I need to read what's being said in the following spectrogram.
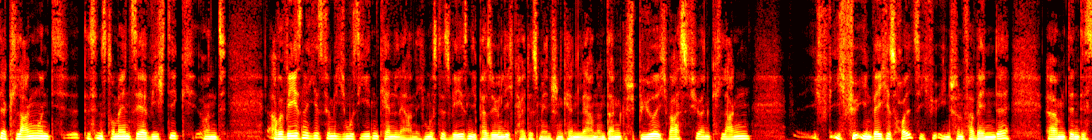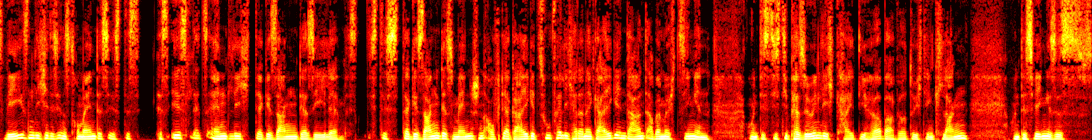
der Klang und das Instrument sehr wichtig. Und aber wesentlich ist für mich, ich muss jeden kennenlernen. Ich muss das Wesen, die Persönlichkeit des Menschen kennenlernen. Und dann spüre ich, was für ein Klang ich, für ihn, welches Holz ich für ihn schon verwende. Ähm, denn das Wesentliche des Instrumentes ist, das, es ist letztendlich der Gesang der Seele. Es ist das, der Gesang des Menschen auf der Geige. Zufällig hat er eine Geige in der Hand, aber er möchte singen. Und es ist die Persönlichkeit, die hörbar wird durch den Klang. Und deswegen ist es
